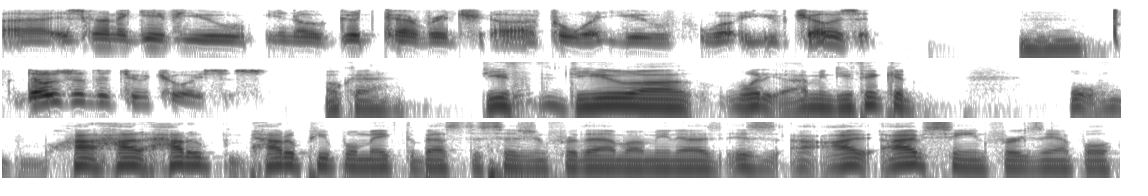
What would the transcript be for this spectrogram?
uh, is going to give you you know good coverage uh, for what you what you've chosen. Those are the two choices. Okay. Do you do you uh what I mean? Do you think it? How how how do how do people make the best decision for them? I mean, as, is I I've seen, for example,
